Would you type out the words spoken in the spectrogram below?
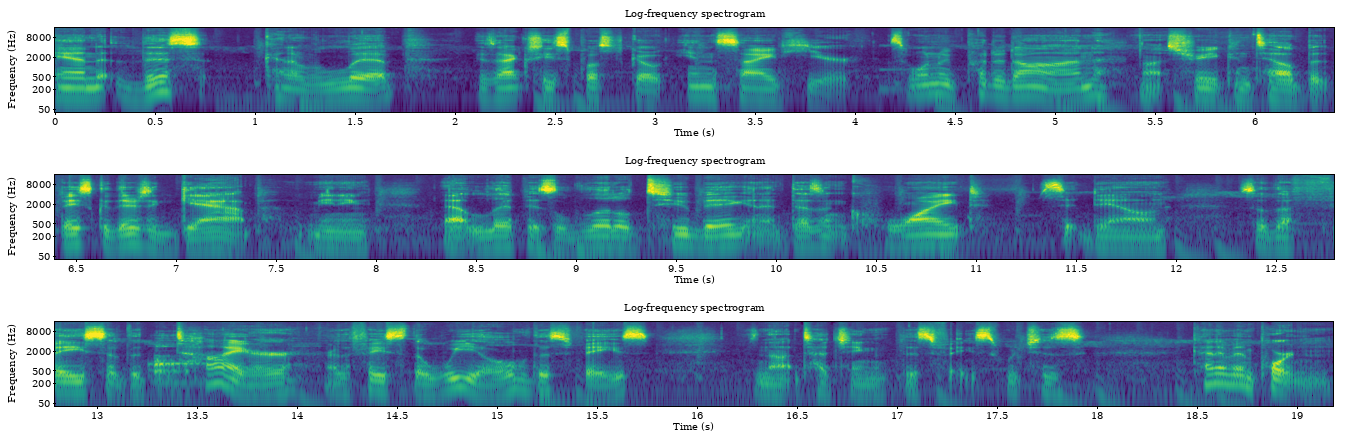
And this kind of lip is actually supposed to go inside here. So when we put it on, not sure you can tell, but basically there's a gap, meaning that lip is a little too big and it doesn't quite sit down. So the face of the tire, or the face of the wheel, this face, is not touching this face, which is kind of important.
